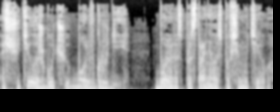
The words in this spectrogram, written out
ощутила жгучую боль в груди. Боль распространялась по всему телу.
